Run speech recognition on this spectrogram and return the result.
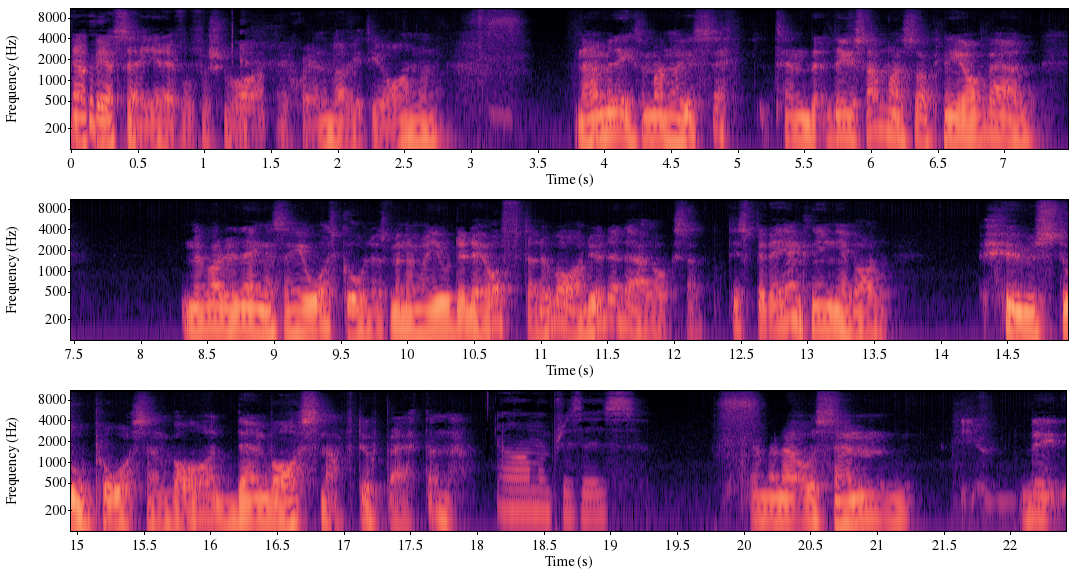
Kanske jag säger det för att försvara mig själv, vad vet jag. Men... Nej men liksom, man har ju sett tend- Det är ju samma sak när jag väl... Nu var det länge sedan jag åt godis, men när man gjorde det ofta, då var det ju det där också. Det spelar egentligen ingen roll hur stor påsen var. Den var snabbt uppäten. Ja men precis. Jag menar, och sen... Det,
